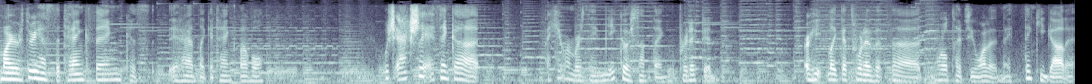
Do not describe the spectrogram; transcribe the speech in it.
Mario 3 has the tank thing, because it had like a tank level. Which actually, I think, uh, I can't remember his name, Nico something, predicted. Or he, like, that's one of the, the world types he wanted, and I think he got it.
